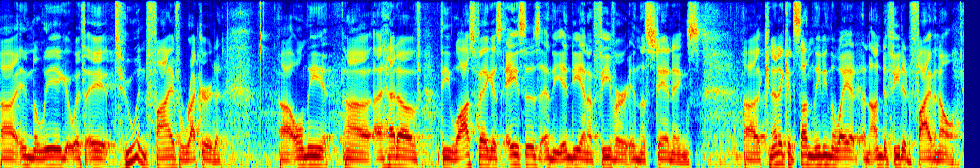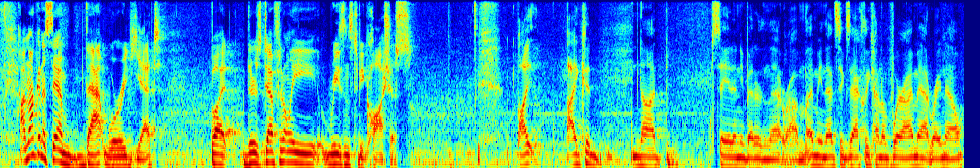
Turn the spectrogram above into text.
uh, in the league with a two and five record, uh, only uh, ahead of the Las Vegas Aces and the Indiana Fever in the standings. Uh, Connecticut Sun leading the way at an undefeated five and oh. zero. I'm not going to say I'm that worried yet, but there's definitely reasons to be cautious. I I could not say it any better than that, Rob. I mean, that's exactly kind of where I'm at right now.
